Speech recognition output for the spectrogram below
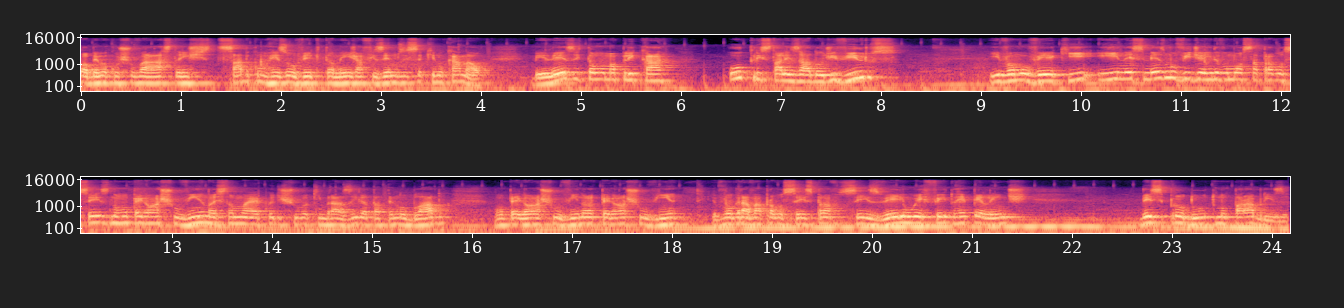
Problema com chuva ácida, a gente sabe como resolver aqui também, já fizemos isso aqui no canal. Beleza? Então vamos aplicar o cristalizador de vidros e vamos ver aqui. E nesse mesmo vídeo ainda eu vou mostrar para vocês, não vamos pegar uma chuvinha, nós estamos na época de chuva aqui em Brasília, tá até nublado. Vamos pegar uma chuvinha, na hora que pegar uma chuvinha, eu vou gravar para vocês, para vocês verem o efeito repelente desse produto no para-brisa.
